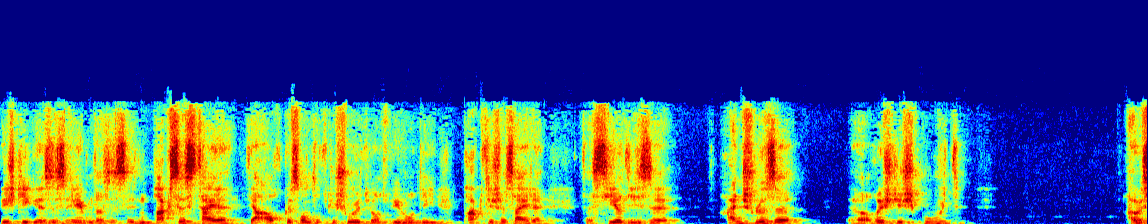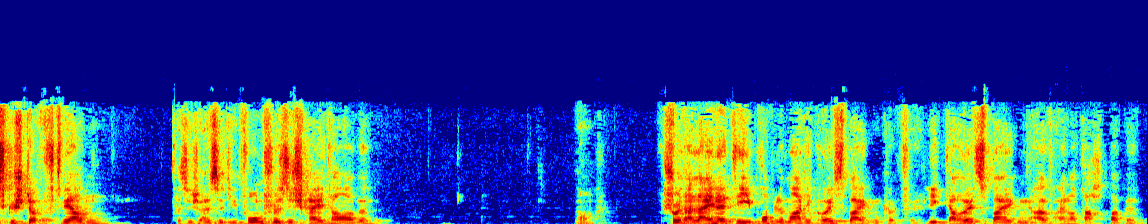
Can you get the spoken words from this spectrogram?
wichtig ist es eben, dass es ein Praxisteil, der auch gesondert geschult wird, wie über die praktische Seite, dass hier diese Anschlüsse äh, richtig gut ausgestopft werden, dass ich also die Formflüssigkeit habe. Ja. Schon alleine die Problematik Holzbalkenköpfe. Liegt der Holzbalken auf einer Dachpappe?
